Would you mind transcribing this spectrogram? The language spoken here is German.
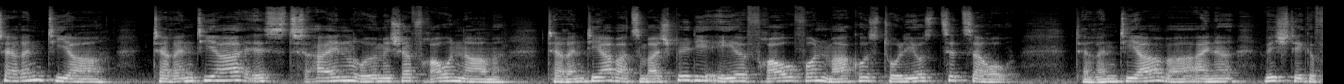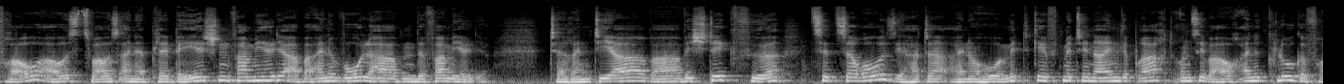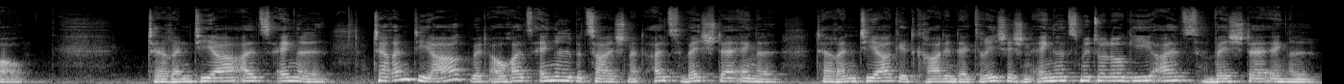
Terentia. Terentia ist ein römischer Frauenname. Terentia war zum Beispiel die Ehefrau von Marcus Tullius Cicero. Terentia war eine wichtige Frau aus, zwar aus einer plebejischen Familie, aber eine wohlhabende Familie. Terentia war wichtig für Cicero, sie hatte eine hohe Mitgift mit hineingebracht und sie war auch eine kluge Frau. Terentia als Engel. Terentia wird auch als Engel bezeichnet, als Wächterengel. Terentia gilt gerade in der griechischen Engelsmythologie als Wächterengel.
